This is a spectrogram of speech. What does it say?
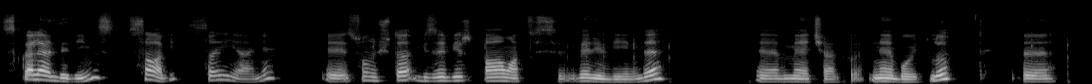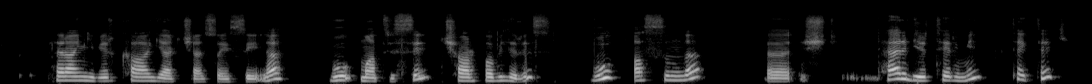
Skaler dediğimiz sabit sayı yani. E, sonuçta bize bir A matrisi verildiğinde e, M çarpı N boyutlu e, herhangi bir K gerçel sayısıyla bu matrisi çarpabiliriz. Bu aslında e, her bir terimin tek tek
